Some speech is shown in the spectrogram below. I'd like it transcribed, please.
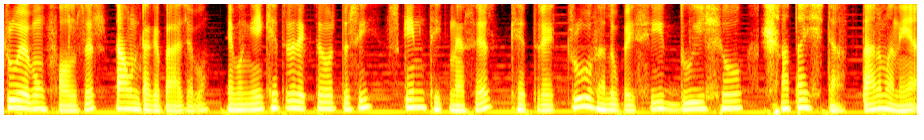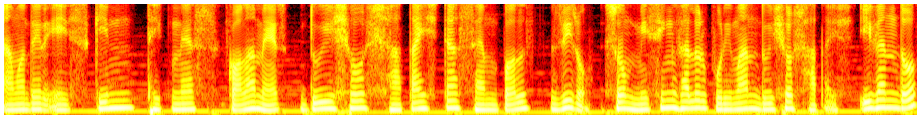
ট্রু এবং ফলসের কাউন্টটাকে পাওয়া যাব। এবং এই ক্ষেত্রে দেখতে পারতেছি স্কিন থিকনেসের ক্ষেত্রে ট্রু ভ্যালু পাইছি দুইশো সাতাইশটা। তার মানে আমাদের এই স্কিন থিকনেস কলামের দুইশো সাতাইশটা স্যাম্পল জিরো। সো মিসিং ভ্যালুর পরিমাণ দুইশো সাতাইশ। ইভেন দো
